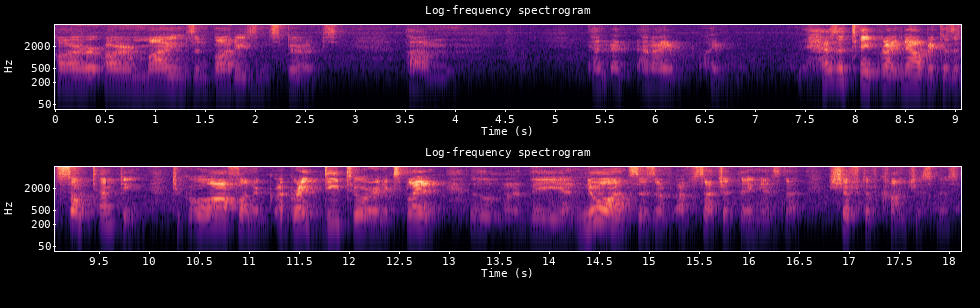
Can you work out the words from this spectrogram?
our, our minds and bodies and spirits. Um, and, and, and I, I hesitate right now because it's so tempting to go off on a, a great detour and explain the nuances of, of such a thing as the shift of consciousness.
